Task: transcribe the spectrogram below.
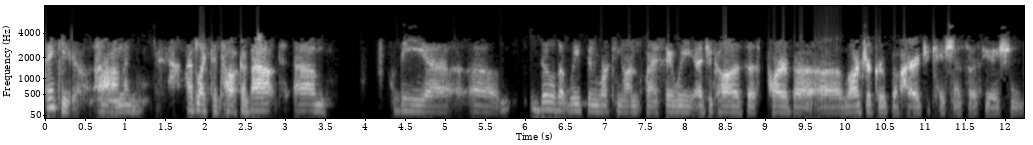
Thank you. Um, and I'd like to talk about um, the uh, uh, bill that we've been working on. When I say we, EDUCAUSE, as part of a, a larger group of higher education associations,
